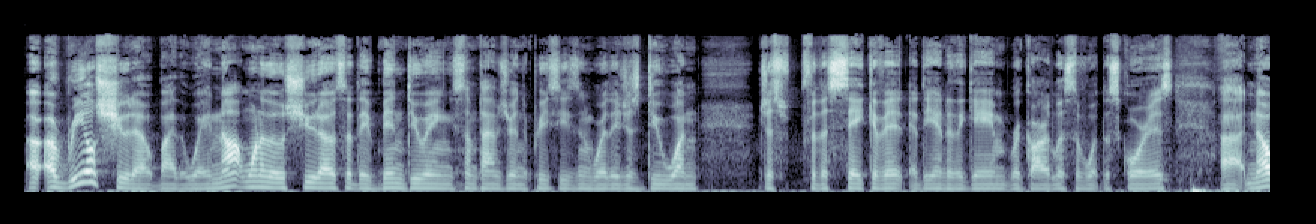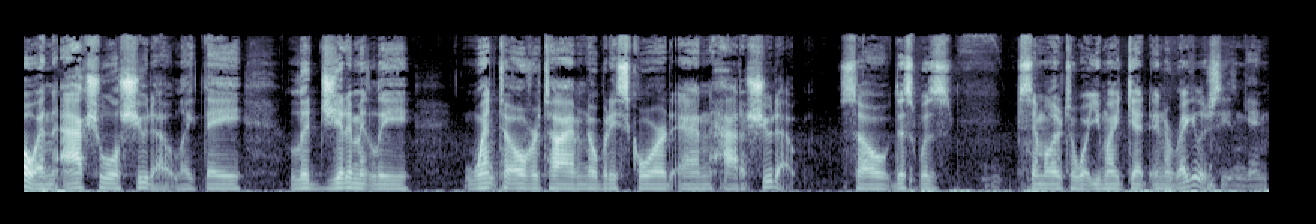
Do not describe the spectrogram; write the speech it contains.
a, a real shootout, by the way, not one of those shootouts that they've been doing sometimes during the preseason where they just do one just for the sake of it at the end of the game, regardless of what the score is. Uh, no, an actual shootout. Like they legitimately went to overtime, nobody scored, and had a shootout. So this was similar to what you might get in a regular season game.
